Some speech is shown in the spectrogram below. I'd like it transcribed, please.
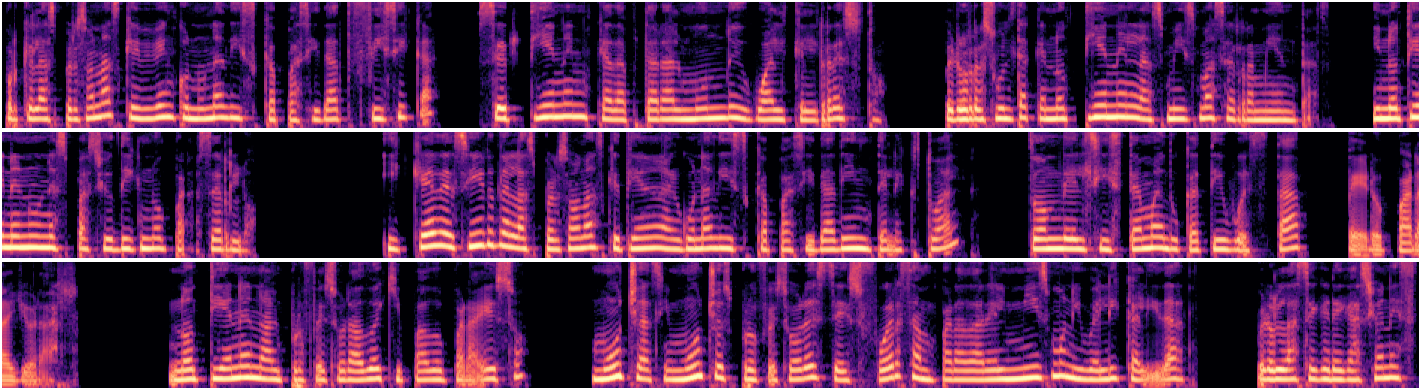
porque las personas que viven con una discapacidad física se tienen que adaptar al mundo igual que el resto, pero resulta que no tienen las mismas herramientas y no tienen un espacio digno para hacerlo. ¿Y qué decir de las personas que tienen alguna discapacidad intelectual, donde el sistema educativo está pero para llorar. No tienen al profesorado equipado para eso. Muchas y muchos profesores se esfuerzan para dar el mismo nivel y calidad, pero la segregación es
